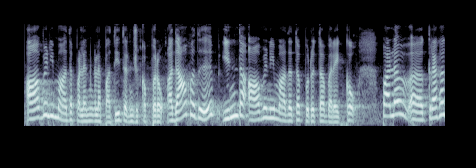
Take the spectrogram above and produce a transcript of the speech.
ஆவணி மாத பலன்களை பற்றி தெரிஞ்சுக்க போகிறோம் அதாவது இந்த ஆவணி மாதத்தை பொறுத்த வரைக்கும் பல கிரக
